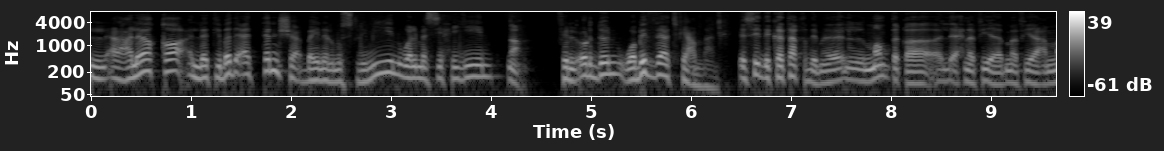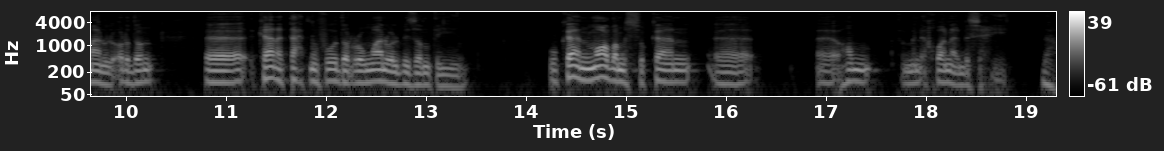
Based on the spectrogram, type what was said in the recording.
العلاقة التي بدأت تنشأ بين المسلمين والمسيحيين نعم. في الأردن وبالذات في عمان. يا سيدي كتقدمة المنطقة اللي إحنا فيها ما فيها عمان والأردن آه، كانت تحت نفوذ الرومان والبيزنطيين. وكان معظم السكان آه، آه، هم من إخواننا المسيحيين. نعم.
